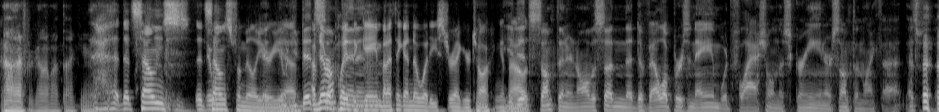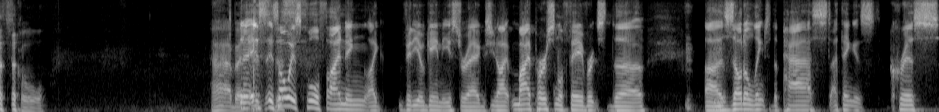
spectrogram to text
God, I forgot about that game. That sounds that It- sounds familiar. it- you yeah, did I've never played the something game, but I think I know what Easter egg you're talking You about. did something, and all of a sudden the developer's name would flash on the screen or something like that. That's that's cool. Ah, but it's this- it's always cool finding like video game Easter eggs. You know, I- my personal favorites the uh, Zelda Link to the Past. I think it's Chris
